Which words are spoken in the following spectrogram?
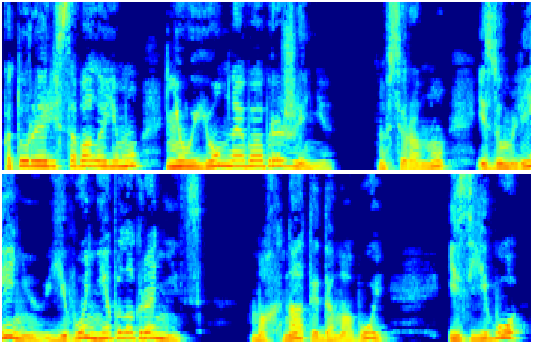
которые рисовало ему неуемное воображение, но все равно изумлению его не было границ. Мохнатый домовой из его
